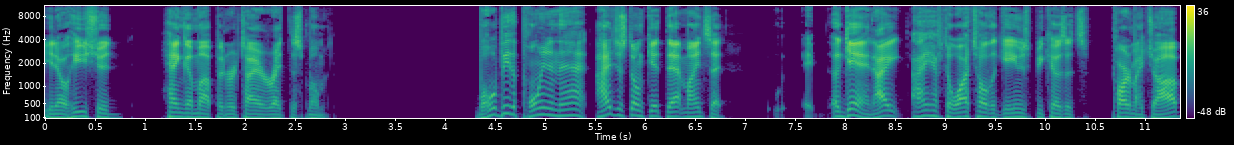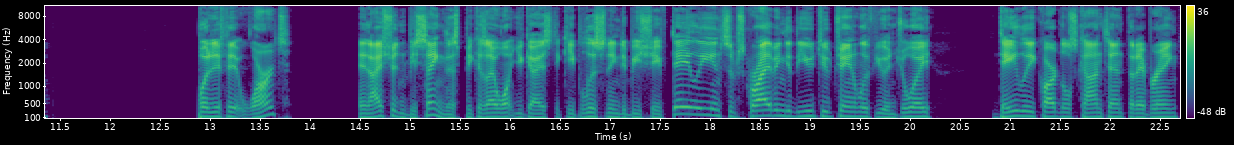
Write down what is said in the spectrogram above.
you know, he should hang him up and retire right this moment? What would be the point in that? I just don't get that mindset. Again, I I have to watch all the games because it's part of my job. But if it weren't, and I shouldn't be saying this because I want you guys to keep listening to B Schaeff Daily and subscribing to the YouTube channel if you enjoy daily Cardinals content that I bring.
